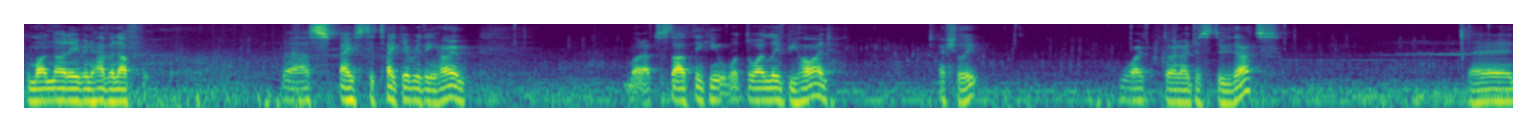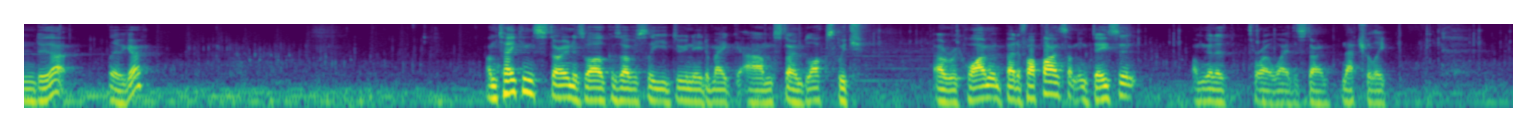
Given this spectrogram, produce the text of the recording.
I might not even have enough uh, space to take everything home. Might have to start thinking, what do I leave behind? Actually, why don't I just do that? And do that. There we go. I'm taking stone as well because obviously you do need to make um, stone blocks, which are a requirement. But if I find something decent, I'm going to throw away the stone, naturally.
